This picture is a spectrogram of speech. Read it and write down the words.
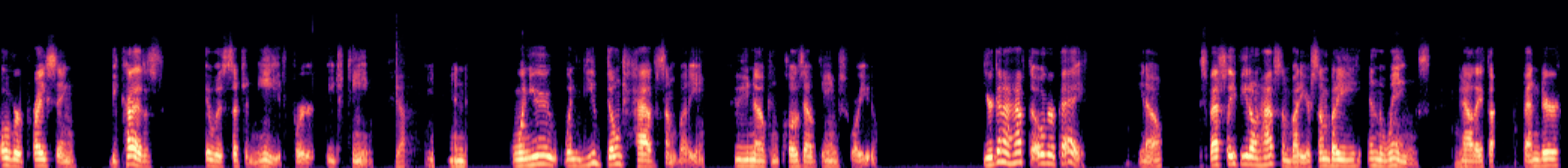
overpricing because it was such a need for each team. Yeah. And when you when you don't have somebody who you know can close out games for you, you're gonna have to overpay. You know, especially if you don't have somebody or somebody in the wings. Yeah. Now they thought Bender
